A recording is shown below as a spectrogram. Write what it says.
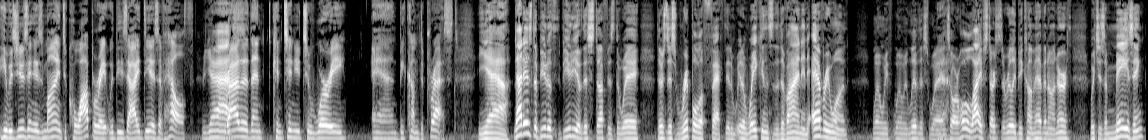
he was using his mind to cooperate with these ideas of health Yes. rather than continue to worry and become depressed. Yeah, that is the beauty beauty of this stuff is the way there's this ripple effect. It, it awakens the divine in everyone when we when we live this way, and so our whole life starts to really become heaven on earth, which is amazing.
